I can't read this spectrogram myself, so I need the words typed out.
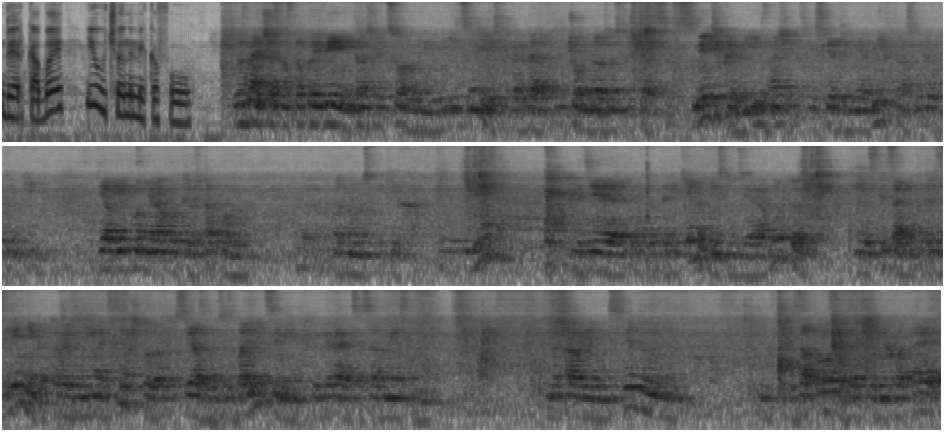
ДРКБ и учеными КФУ. Вы знаете, сейчас у нас такое веяние трансляционной медицины есть, когда ученые должны встречаться с медиками и, значит, исследования одних транслируют другие. Я в Японии работаю в таком, где вдалеке, на месту, где я работаю, специальное подразделение, которое занимается тем, что связывается с больницами, выбирается совместно направление исследований, запросов, чего не хватает.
